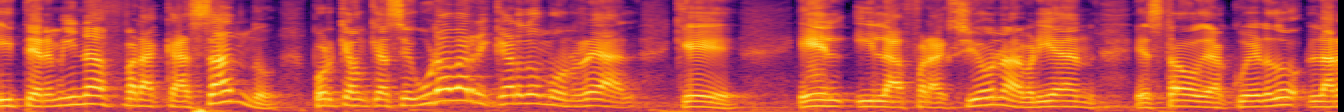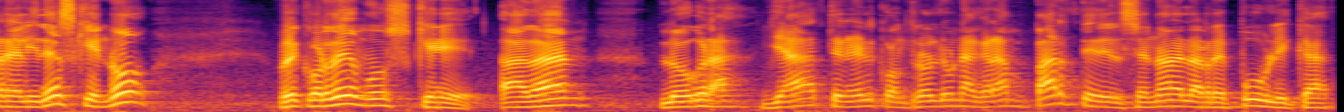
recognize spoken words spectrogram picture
y termina fracasando, porque aunque aseguraba Ricardo Monreal que él y la fracción habrían estado de acuerdo, la realidad es que no. Recordemos que Adán logra ya tener el control de una gran parte del Senado de la República,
